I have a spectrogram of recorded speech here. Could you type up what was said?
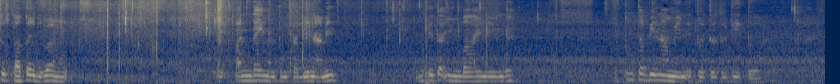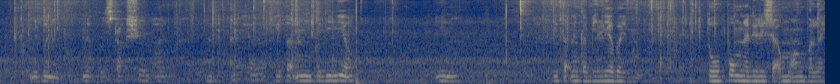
Ito sa tatay, di ba? Panday man tong tabi namin. Nakita yung bahay na yun ba? Itong tabi namin, ito, ito, ito, dito. Di ba nag, ah, nag, ano yun, kita ng kabilya, oh. Yun, oh. Kita ng kabilya ba yun? Tupong na diri sa amo ang balay.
